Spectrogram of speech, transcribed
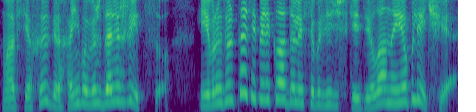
Во всех играх они побеждали жрицу, и в результате перекладывали все политические дела на ее плечи.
